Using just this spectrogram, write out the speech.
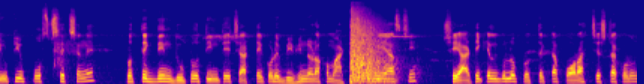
ইউটিউব পোস্ট সেকশনে প্রত্যেক দিন দুটো, তিনটে, চারটে করে বিভিন্ন রকম আর্টিকেল নিয়ে আসছি। সেই আর্টিকেলগুলো প্রত্যেকটা পড়ার চেষ্টা করুন,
